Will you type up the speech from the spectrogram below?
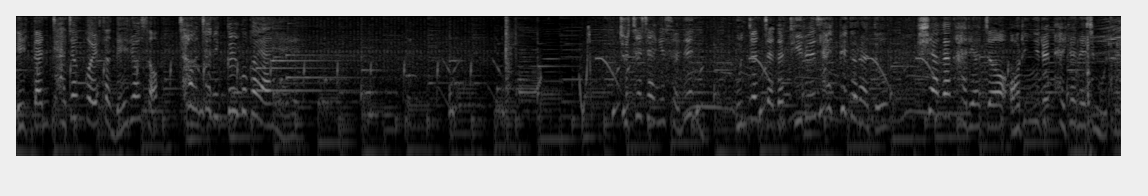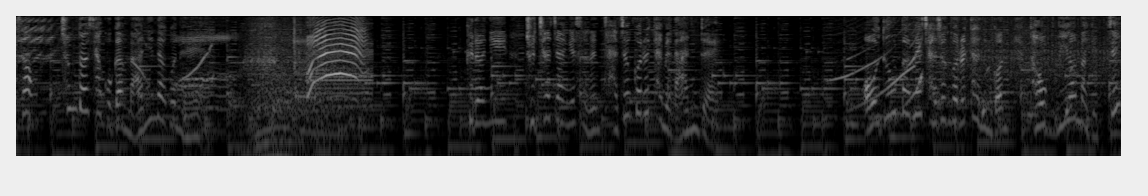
일단 자전거에서 내려서 천천히 끌고 가야 해. 주차장에서는 운전자가 뒤를 살피더라도 시야가 가려져 어린이를 발견하지 못해서 충돌 사고가 많이 나곤 해. 그러니 주차장에서는 자전거를 타면 안 돼. 어두운 밤에 자전거를 타는 건 더욱 위험하겠지?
